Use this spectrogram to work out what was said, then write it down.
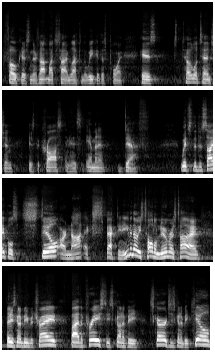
focus, and there's not much time left in the week at this point, his total attention is the cross and his imminent death, which the disciples still are not expecting. Even though he's told them numerous times that he's going to be betrayed by the priest, he's going to be scourged, he's going to be killed,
